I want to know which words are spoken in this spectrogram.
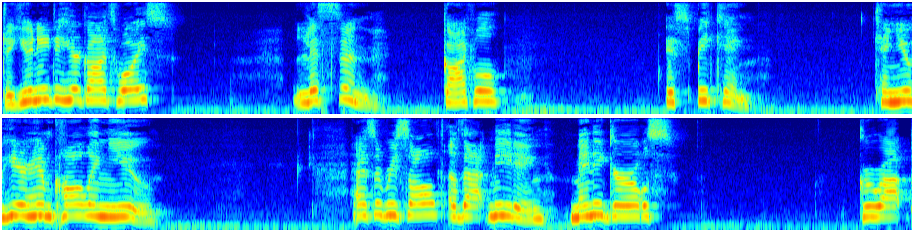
Do you need to hear God's voice? Listen. God will is speaking. Can you hear him calling you? As a result of that meeting, many girls grew up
